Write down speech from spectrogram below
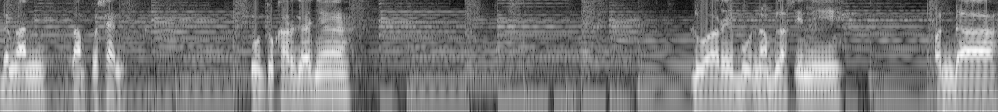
dengan lampu sen. Untuk harganya 2016 ini Honda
